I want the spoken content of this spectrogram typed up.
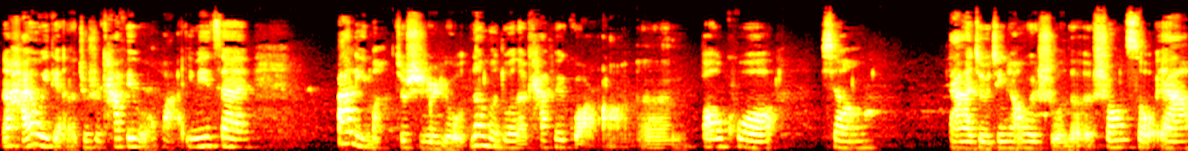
那还有一点呢，就是咖啡文化，因为在巴黎嘛，就是有那么多的咖啡馆啊，嗯，包括像大家就经常会说的双叟呀、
